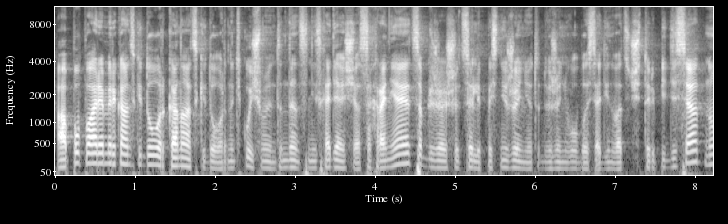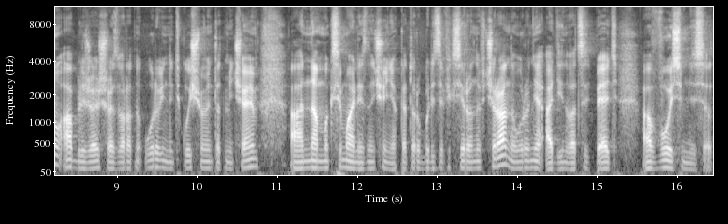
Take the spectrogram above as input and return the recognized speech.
А по паре американский доллар, канадский доллар на текущий момент тенденция нисходящая сохраняется. Ближайшие цели по снижению это движение в область 1.2450. Ну а ближайший разворотный уровень на текущий момент отмечаем а, на максимальных значениях, которые были зафиксированы вчера на уровне 1.2580.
